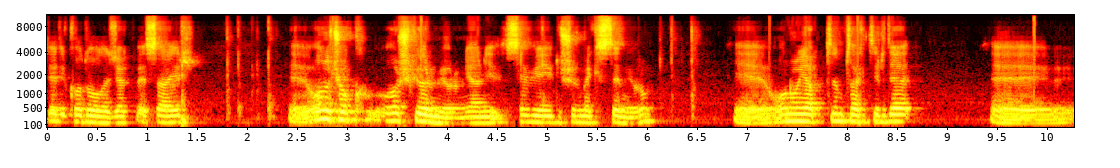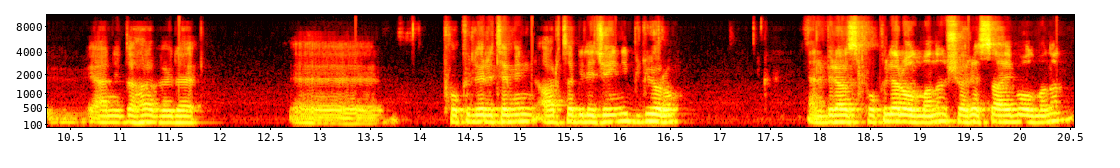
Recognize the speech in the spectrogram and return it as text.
dedikodu olacak vesaire. E, onu çok hoş görmüyorum. Yani seviyeyi düşürmek istemiyorum. E, onu yaptığım takdirde e, yani daha böyle e, popülaritemin artabileceğini biliyorum. Yani biraz popüler olmanın, şöhret sahibi olmanın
